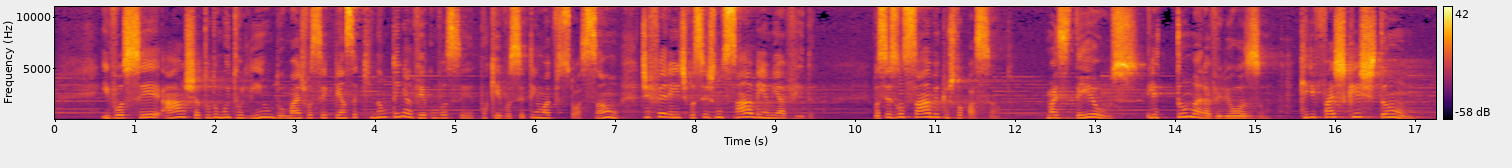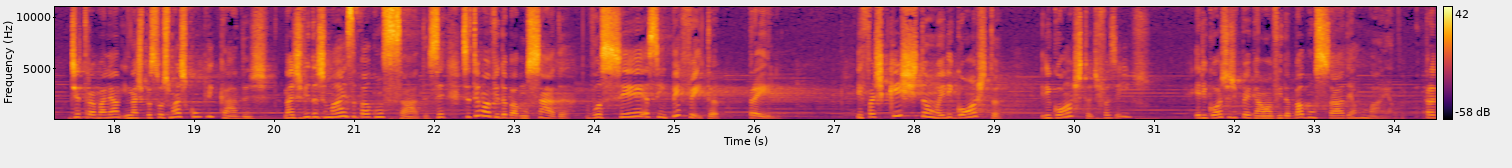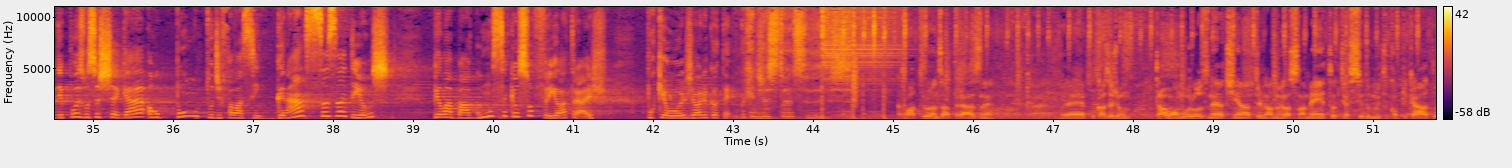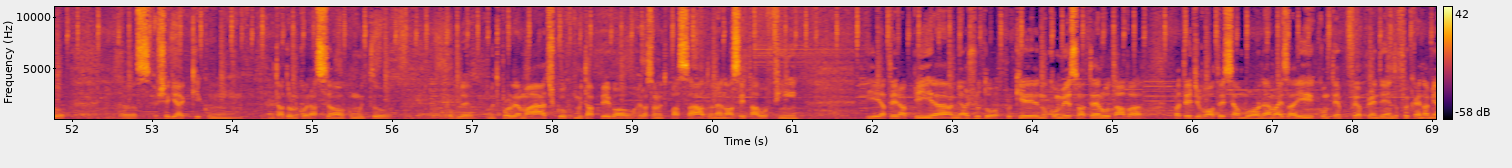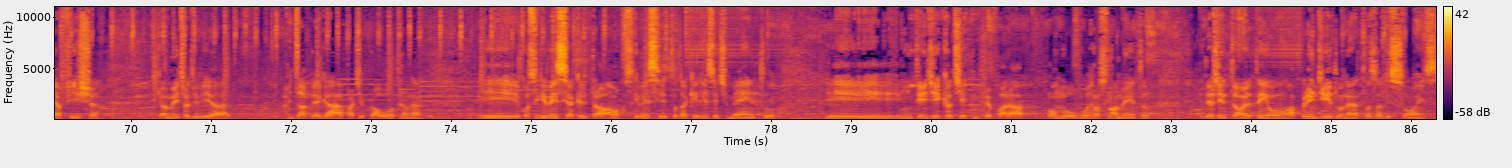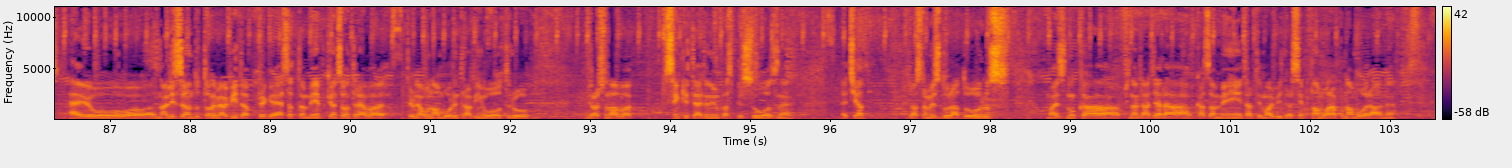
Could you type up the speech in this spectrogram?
e você acha tudo muito lindo, mas você pensa que não tem a ver com você, porque você tem uma situação diferente, vocês não sabem a minha vida. Vocês não sabem o que eu estou passando. Mas Deus, Ele é tão maravilhoso que Ele faz questão de trabalhar nas pessoas mais complicadas, nas vidas mais bagunçadas. Você, você tem uma vida bagunçada, você, assim, perfeita para Ele. E faz questão, Ele gosta, Ele gosta de fazer isso. Ele gosta de pegar uma vida bagunçada e arrumar ela. Para depois você chegar ao ponto de falar assim: graças a Deus pela bagunça que eu sofri lá atrás, porque hoje olha o que eu tenho. Quatro anos atrás, né? É, por causa de um trauma amoroso, né? Eu tinha terminado um relacionamento tinha sido muito complicado. Eu, eu cheguei aqui com muita dor no coração, com muito muito problemático, com muito apego ao relacionamento passado, né? Não aceitava o fim. E a terapia me ajudou, porque no começo eu até lutava para ter de volta esse amor, né? Mas aí com o tempo fui aprendendo, fui caindo na minha ficha, que realmente eu devia me desapegar, partir para outra, né? E eu consegui vencer aquele trauma, consegui vencer todo aquele ressentimento e entendi que eu tinha que me preparar para um novo relacionamento e desde então eu tenho aprendido, né, todas as lições. É, eu analisando toda a minha vida pregressa também, porque antes eu entrava, terminava um namoro, entrava em outro, me relacionava sem critério nenhum com as pessoas, né. Eu tinha relacionamentos duradouros, mas nunca a finalidade era casamento, era ter uma vida, era sempre namorar por namorar, né.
